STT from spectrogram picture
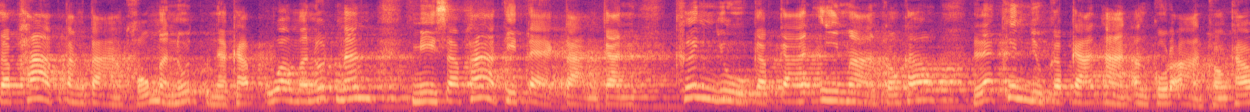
สภาพต่างๆของมนุษย์นะครับ ว่ามนุษย์นั้นมีสภาพที่แตกต่างกัน ขึ้นอยู่กับการอีมานของเขา และขึ้นอยู่กับการอ่านอัลกุรอานของเขา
